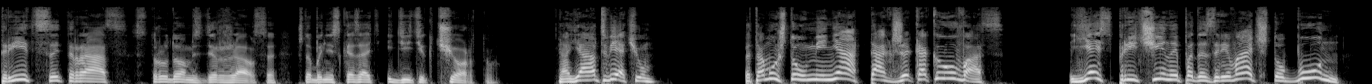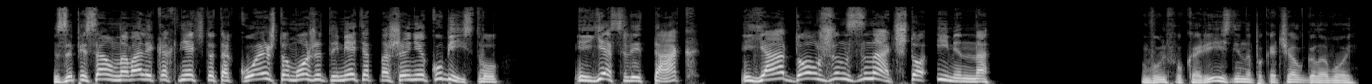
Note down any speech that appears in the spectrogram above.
тридцать раз с трудом сдержался, чтобы не сказать «идите к черту». А я отвечу, потому что у меня так же, как и у вас, есть причины подозревать, что Бун записал на валиках нечто такое, что может иметь отношение к убийству. И если так, я должен знать, что именно. Вульф укоризненно покачал головой.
